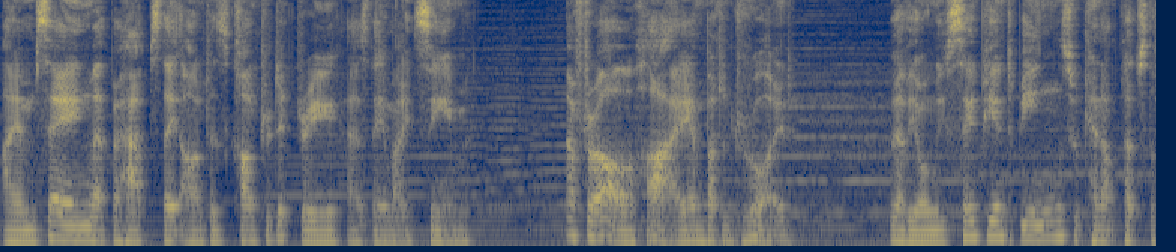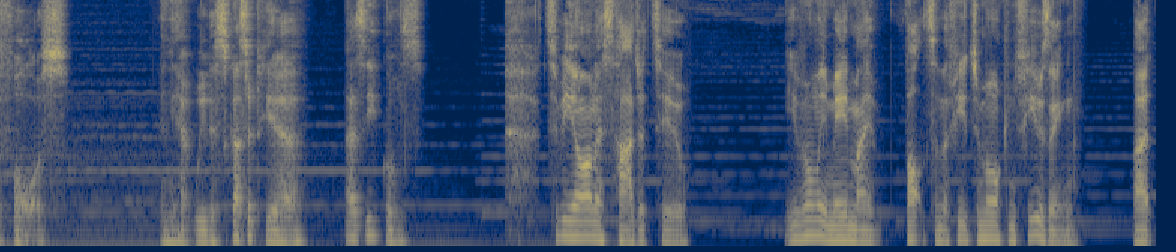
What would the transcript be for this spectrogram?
I am saying that perhaps they aren't as contradictory as they might seem. After all, I am but a droid. We are the only sapient beings who cannot touch the Force, and yet we discuss it here as equals. To be honest, Haja 2, you've only made my thoughts in the future more confusing, but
